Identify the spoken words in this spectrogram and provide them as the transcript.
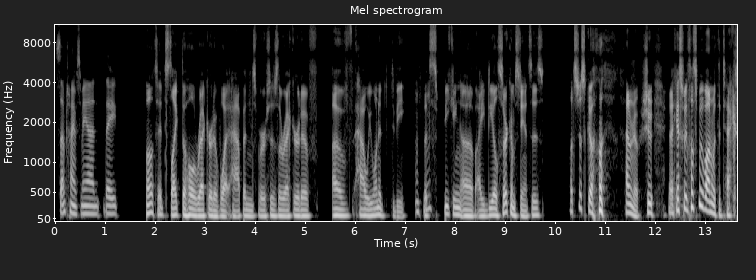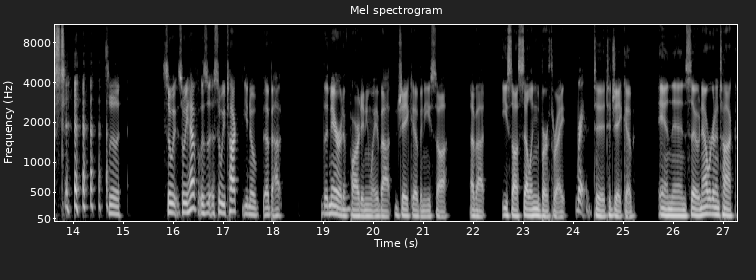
sometimes, man, they Well, it's it's like the whole record of what happens versus the record of of how we wanted it to be. Mhm. But speaking of ideal circumstances, let's just go I don't know. Should I guess we, let's move on with the text. so, so we, so we have so we've talked, you know, about the narrative Mhm. part anyway about Jacob and Esau, about Esau selling the birthright right. to to Jacob, and then so now we're going to talk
